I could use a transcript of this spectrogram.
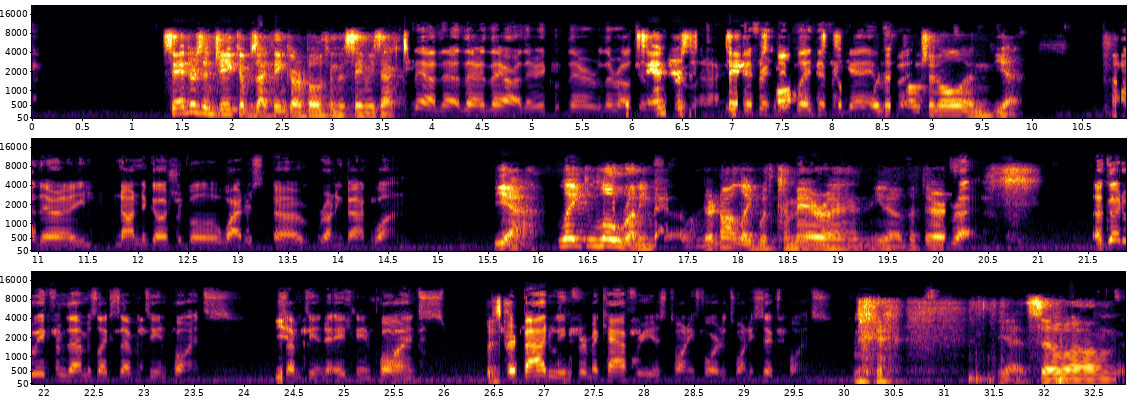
Sanders and Jacobs, I think, are both in the same exact team. Yeah, they're, they're they are. They're they're they're relatively Sanders- different. They play different games, but dysfunctional and yeah, they're a non-negotiable wide uh, running back one. yeah, like low running back one. They're not like with Kamara and you know, but they're Right. A good week from them is like 17 points. Yeah. 17 to 18 points. but it's very Bad week for McCaffrey is 24 to 26 points. yeah. So um,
